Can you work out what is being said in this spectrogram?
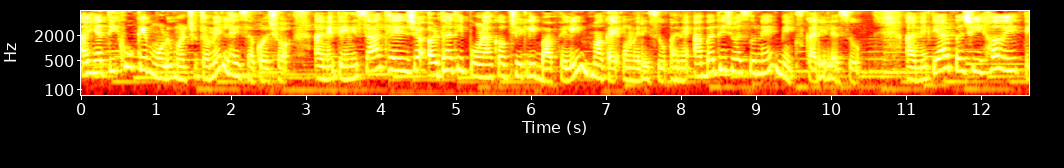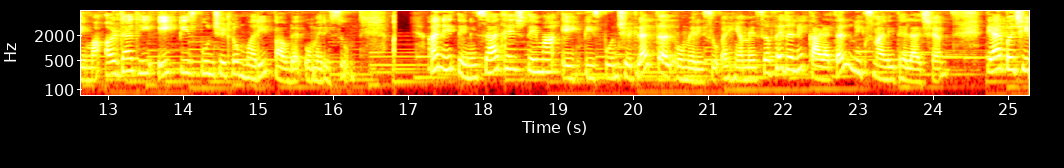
અહીંયા તીખું કે મોડું મરચું તમે લઈ શકો છો. અને તેની સાથે જ અડધાથી પોણા કપ જેટલી બાફેલી મકાઈ ઉમેરીશું અને આ બધી જ વસ્તુને મિક્સ કરી લેશું. અને ત્યાર પછી હવે તેમાં અડધાથી એક ટીસ્પૂન જેટલો મરી પાવડર ઉમેરીશું. અને તેની સાથે જ તેમાં એક ટીસ્પૂન જેટલા તલ ઉમેરીશું. અહીંયા મેં સફેદ અને કાળા તલ મિક્સમાં લીધેલા છે. ત્યાર પછી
